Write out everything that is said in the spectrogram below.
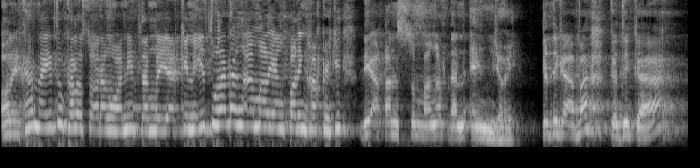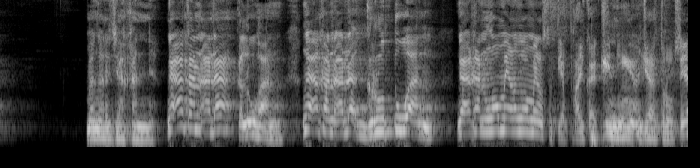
Oleh karena itu kalau seorang wanita meyakini itu ladang amal yang paling hakiki, dia akan semangat dan enjoy. Ketika apa? Ketika mengerjakannya. Nggak akan ada keluhan, nggak akan ada gerutuan, Nggak akan ngomel-ngomel setiap hari kayak gini aja terus ya.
